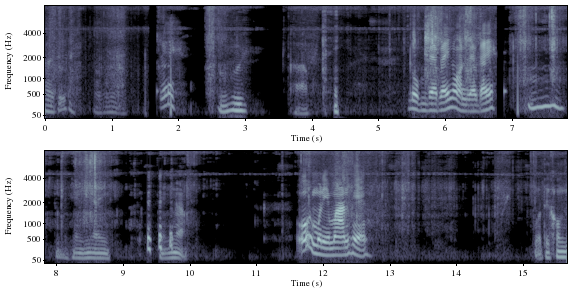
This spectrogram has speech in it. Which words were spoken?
ถ่ายดิดอกงามเอ้ยเอ้ยครับ ลมแบบไรนอนแบบไรอืมแห่งใหญ่แห่งงามโอ้ยมันนี่มานแหงปวดที่ของแ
